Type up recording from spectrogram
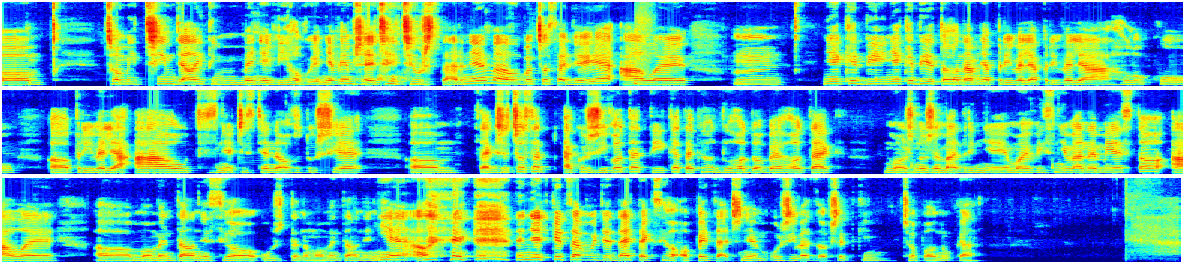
čo mi čím ďalej, tým menej vyhovuje. Neviem, že či, už starnem, alebo čo sa deje, ale um, niekedy, niekedy je toho na mňa priveľa, priveľa hluku, uh, priveľa aut, znečistené ovzdušie. Um, takže čo sa ako života týka takého dlhodobého, tak možno, že Madrid nie je moje vysnívané miesto, ale uh, momentálne si ho už, teda momentálne nie, ale hneď keď sa bude dať, tak si ho opäť začnem užívať so všetkým, čo ponúka.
